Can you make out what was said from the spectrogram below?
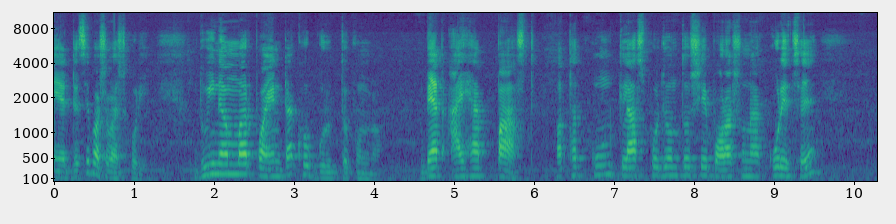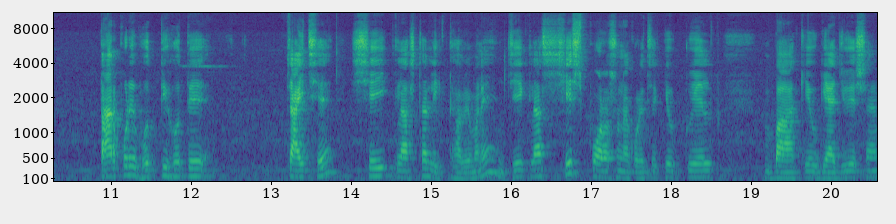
এই অ্যাড্রেসে বসবাস করি। দুই নাম্বার পয়েন্টটা খুব গুরুত্বপূর্ণ। দ্যাট আই হ্যাভ পাস্ট অর্থাৎ কোন ক্লাস পর্যন্ত সে পড়াশোনা করেছে তারপরে ভর্তি হতে চাইছে, সেই ক্লাসটা লিখতে হবে। মানে যে ক্লাস শেষ পড়াশোনা করেছে, কেউ টুয়েলভ বা কেউ গ্র্যাজুয়েশন,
